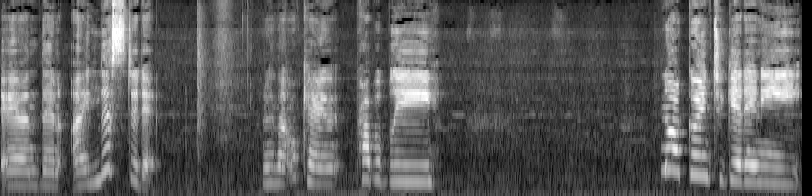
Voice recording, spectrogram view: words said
and then I listed it. And I thought, okay, probably not going to get any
